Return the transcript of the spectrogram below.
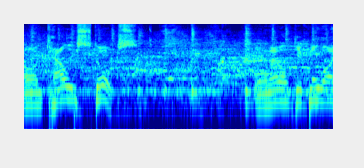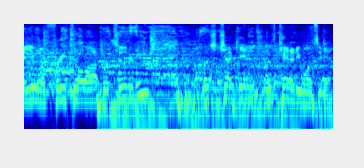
on Callie Stokes. And that'll give BYU a free throw opportunity. Let's check in with Kennedy once again.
